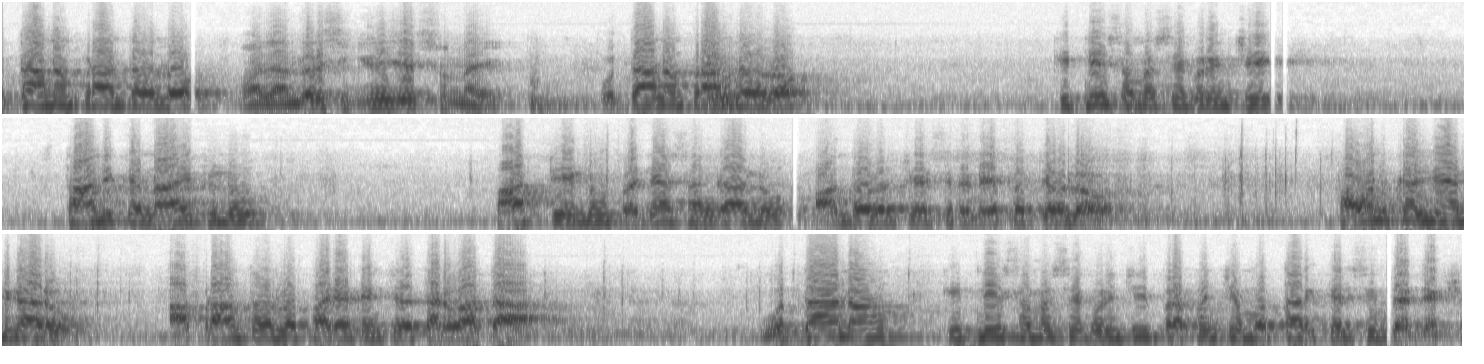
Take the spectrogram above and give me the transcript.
ఉద్దానం ప్రాంతంలో వాళ్ళందరూ సిగ్నేచర్స్ ఉన్నాయి ఉద్దానం ప్రాంతంలో కిడ్నీ సమస్య గురించి స్థానిక నాయకులు పార్టీలు ప్రజా సంఘాలు ఆందోళన చేసిన నేపథ్యంలో పవన్ కళ్యాణ్ గారు ఆ ప్రాంతంలో పర్యటించిన తర్వాత ఉద్దానం కిడ్నీ సమస్య గురించి ప్రపంచం మొత్తానికి తెలిసింది అధ్యక్ష.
